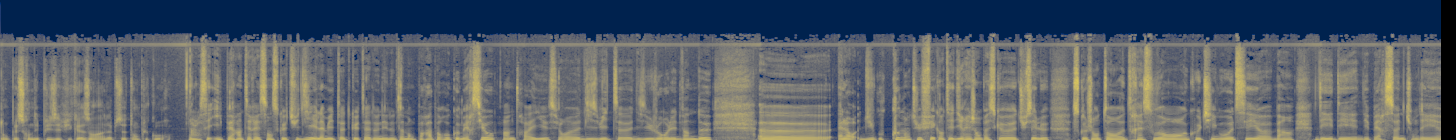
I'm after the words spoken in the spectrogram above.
Donc parce qu'on est plus efficace dans un laps de temps plus court. Alors c'est hyper intéressant ce que tu dis et la méthode que tu as donnée notamment par rapport aux commerciaux, hein, de travailler sur 18, euh, 18 euh, jours au lieu de 22. Euh, alors du coup, comment tu fais quand tu es dirigeant? Parce que tu sais, le, ce que j'entends très souvent en coaching haute, c'est ben, des, des, personnes qui ont des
